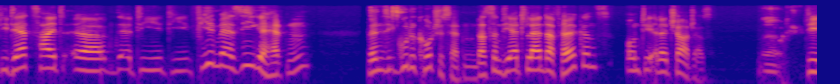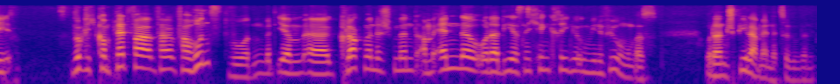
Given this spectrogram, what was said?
die derzeit äh, die, die viel mehr Siege hätten, wenn sie gute Coaches hätten. Und das sind die Atlanta Falcons und die LA Chargers. Ja. Die wirklich komplett ver, ver, verhunzt wurden mit ihrem äh, Clock-Management am Ende oder die es nicht hinkriegen, irgendwie eine Führung was oder ein Spiel am Ende zu gewinnen.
